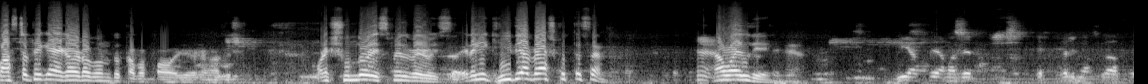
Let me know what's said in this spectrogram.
পাঁচটা থেকে এগারোটা পর্যন্ত কাবাব পাওয়া যায় আমাদের অনেক সুন্দর স্মেল বের হয়েছে। এটা কি ঘি দিয়ে ব্রাশ করতেছেন? না অয়েল দিয়ে? ঘি আছে আমাদের স্পেশালি মশলা আছে।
